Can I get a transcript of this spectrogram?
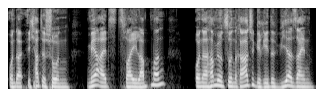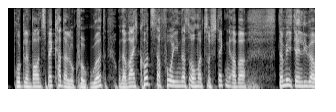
Und da, ich hatte schon mehr als zwei Lampen an. Und da haben wir uns so in Rage geredet, wie er seinen Brooklyn Bounce Back-Katalog verhurt. Und da war ich kurz davor, ihn das auch mal zu stecken, aber dann bin ich dann lieber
